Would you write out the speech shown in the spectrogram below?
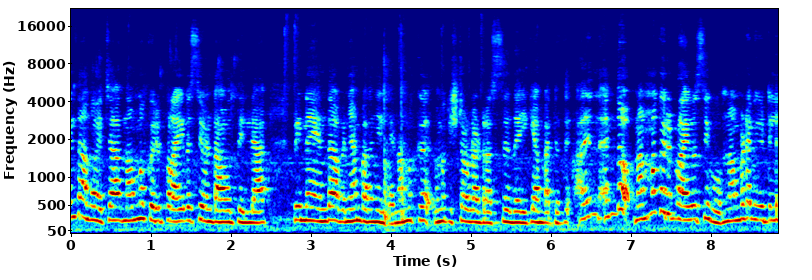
എന്താന്ന് വെച്ചാൽ നമുക്കൊരു പ്രൈവസി ഉണ്ടാവത്തില്ല. പിന്നെ എന്താ ഞാൻ പറഞ്ഞില്ലേ നമുക്ക് നമുക്ക് ഇഷ്ടമുള്ള ഡ്രസ്സ് ധരിക്കാൻ പറ്റത്ത് അത് എന്തോ നമുക്കൊരു പ്രൈവസി പോകും നമ്മുടെ വീട്ടിൽ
